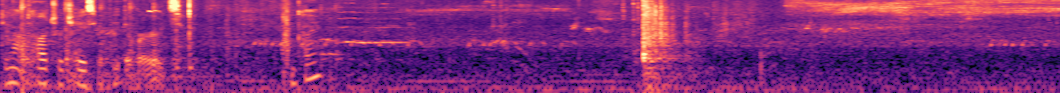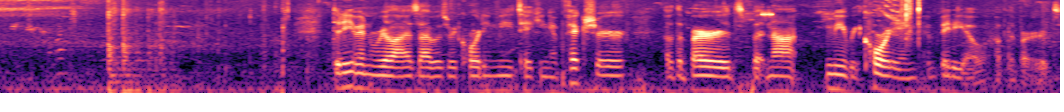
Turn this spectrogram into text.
Do not touch or chase or feed the birds. Okay. Didn't even realize I was recording me taking a picture of the birds, but not me recording a video of the birds.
